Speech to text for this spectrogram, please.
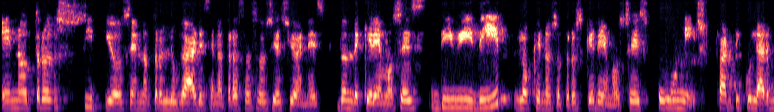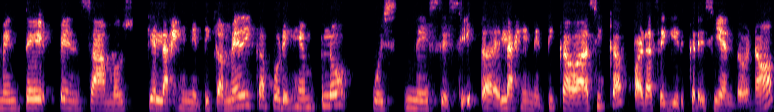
en otros sitios, en otros lugares, en otras asociaciones, donde queremos es dividir, lo que nosotros queremos es unir. Particularmente pensamos que la genética médica, por ejemplo, pues necesita de la genética básica para seguir creciendo, ¿no?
